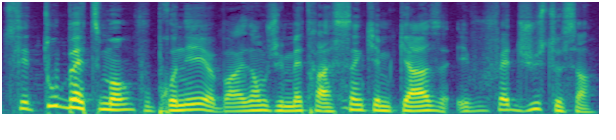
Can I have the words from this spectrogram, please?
c'est tout bêtement, vous prenez, euh, par exemple, je vais me mettre à la cinquième case et vous faites juste ça.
